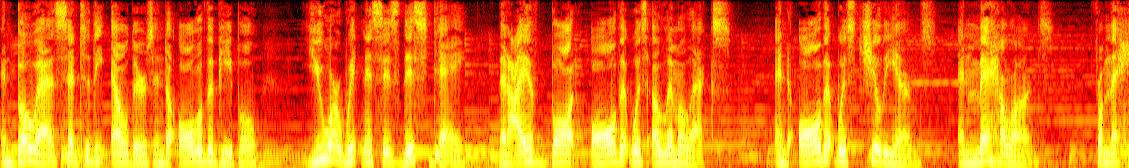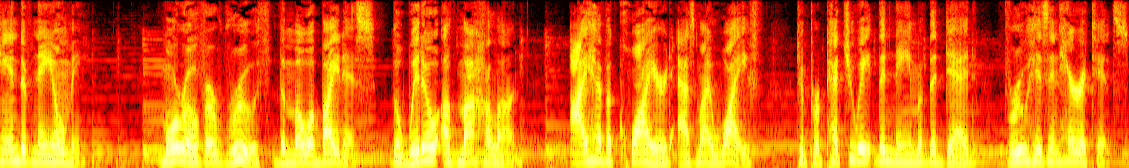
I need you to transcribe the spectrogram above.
And Boaz said to the elders and to all of the people, You are witnesses this day that I have bought all that was Elimelech's, and all that was Chilion's, and Mahlon's, from the hand of Naomi. Moreover, Ruth the Moabitess, the widow of Mahlon, I have acquired as my wife to perpetuate the name of the dead through his inheritance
